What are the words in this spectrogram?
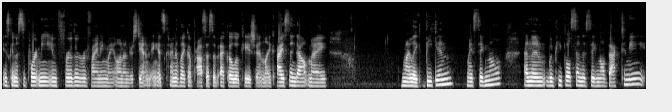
is going to support me in further refining my own understanding. It's kind of like a process of echolocation. Like I send out my my like beacon, my signal, and then when people send a signal back to me,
